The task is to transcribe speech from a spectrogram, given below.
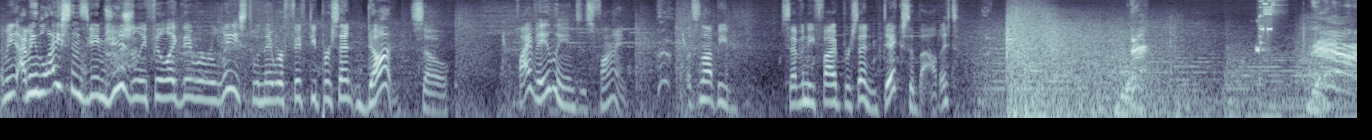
I mean, I mean, licensed games usually feel like they were released when they were 50% done. So, five aliens is fine. Let's not be 75% dicks about it.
